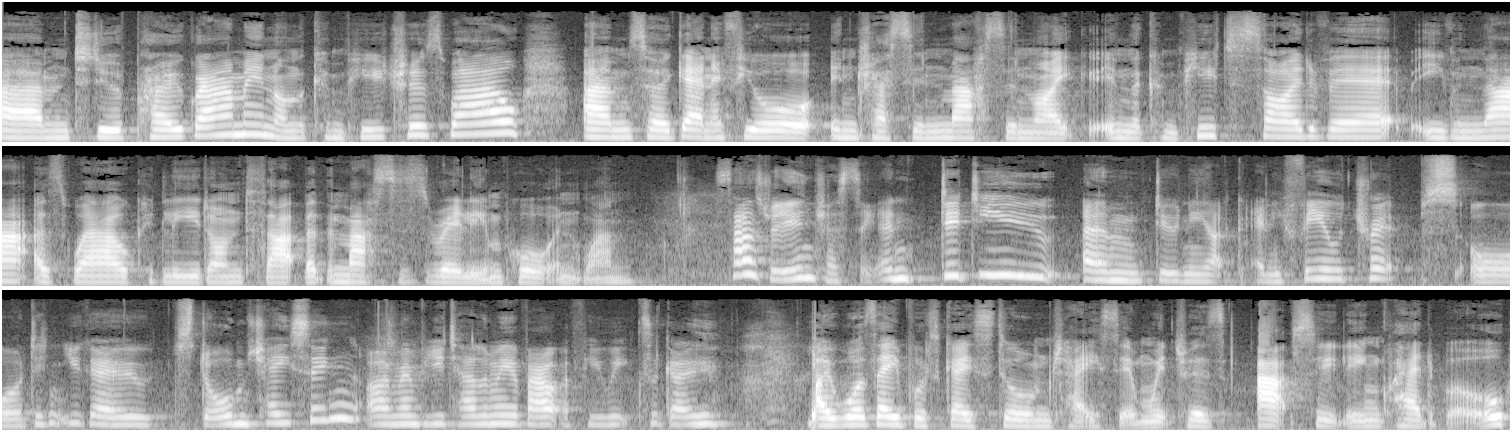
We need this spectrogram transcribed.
um, to do with programming on the computer as well. Um, so again, if you're interested in maths and like in the computer side of it, even that as well could lead on to that. But the maths is a really important one. Sounds really interesting. And did you um, do any like any field trips, or didn't you go storm chasing? I remember you telling me about a few weeks ago. I was able to go storm chasing, which was absolutely incredible.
